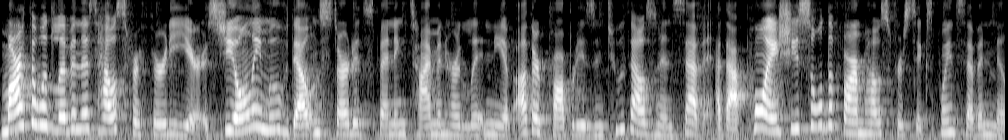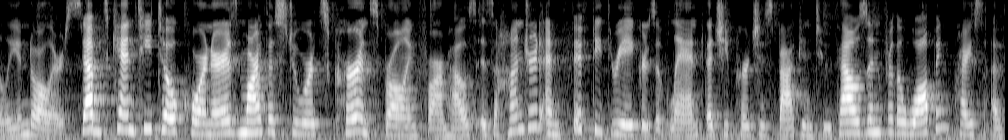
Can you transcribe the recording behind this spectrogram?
Martha would live in this house for 30 years. She only moved out and started spending time in her litany of other properties in 2007. At that point, she sold the farmhouse for $6.7 million. Dubbed Cantitoe Corners, Martha Stewart's current sprawling farmhouse is 153 acres of land that she purchased back in 2000 for the whopping price of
